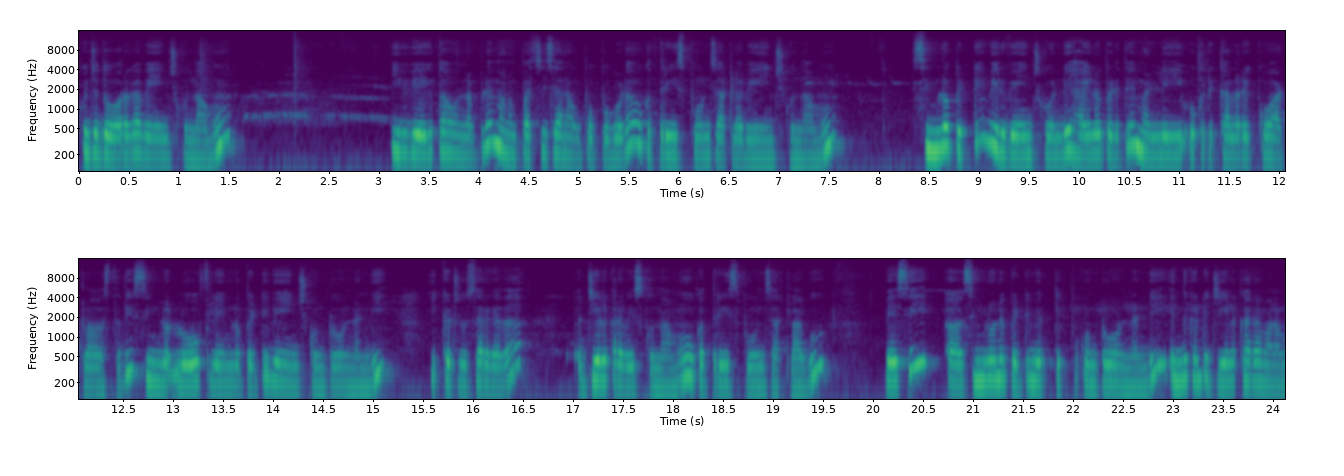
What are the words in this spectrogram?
కొంచెం దూరగా వేయించుకుందాము. ఇవి వేగుతూ ఉన్నప్పుడే మనం పచ్చిశనగపప్పు కూడా ఒక త్రీ స్పూన్స్ అట్లా వేయించుకుందాము. సిమ్లో పెట్టి మీరు వేయించుకోండి. హైలో పెడితే మళ్ళీ ఒకటి కలర్ ఎక్కువ అట్లా వస్తుంది. సిమ్లో లో ఫ్లేమ్లో పెట్టి వేయించుకుంటూ ఉండండి. ఇక్కడ చూసారు కదా జీలకర్ర వేసుకుందాము ఒక త్రీ స్పూన్స్ అట్లాగు. వేసి సిమ్లోనే పెట్టి మీరు తిప్పుకుంటూ ఉండండి. ఎందుకంటే జీలకర్ర మనం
